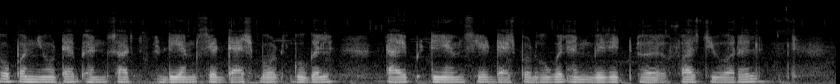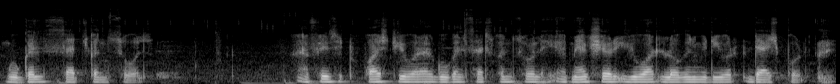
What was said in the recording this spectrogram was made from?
open new tab and search DMCA dashboard Google. Type DMCA dashboard Google and visit uh, first URL Google search console visit first url google search console make sure you are logging with your dashboard.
